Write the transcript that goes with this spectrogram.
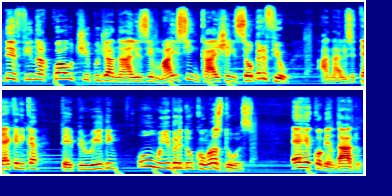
defina qual tipo de análise mais se encaixa em seu perfil: análise técnica, tape reading ou um híbrido com as duas. É recomendado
